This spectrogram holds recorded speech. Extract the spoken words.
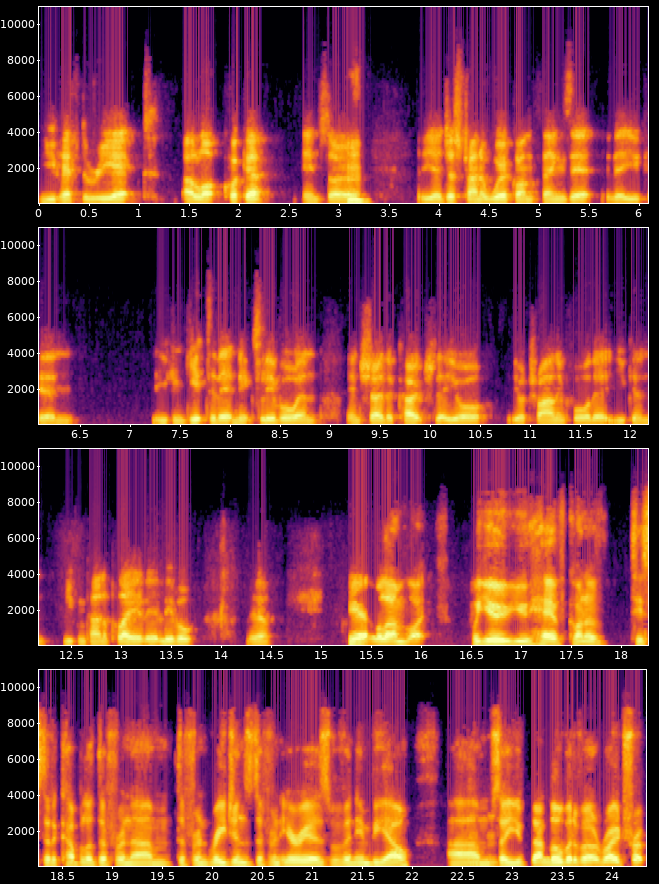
you have to react a lot quicker. And so, mm. yeah, just trying to work on things that that you can you can get to that next level and and show the coach that you're you're trialing for that you can you can kind of play at that level. Yeah. Yeah. Well, um, like for you, you have kind of tested a couple of different um different regions, different areas within NBL. Um, mm-hmm. So you've done a little bit of a road trip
